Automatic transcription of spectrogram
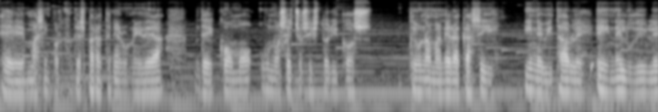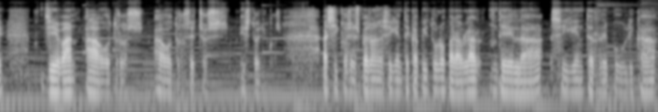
eh, más importantes para tener una idea de cómo unos hechos históricos, de una manera casi inevitable e ineludible, llevan a otros, a otros hechos históricos. Así que os espero en el siguiente capítulo para hablar de la siguiente república,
